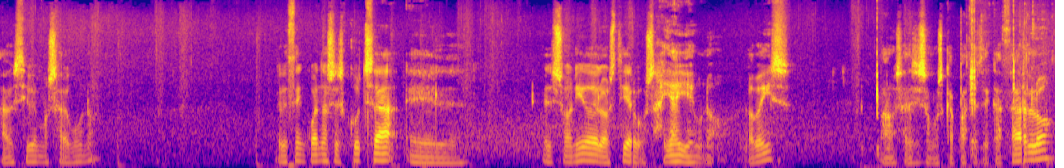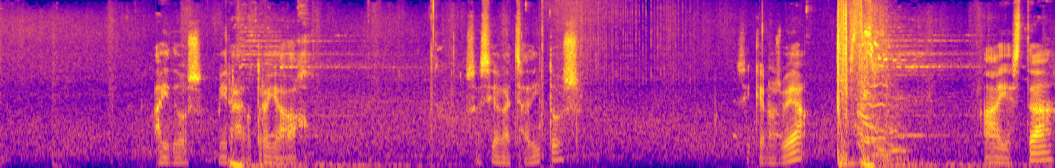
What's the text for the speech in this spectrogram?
A ver si vemos alguno. De vez en cuando se escucha el, el sonido de los ciervos. Ahí hay uno. ¿Lo veis? Vamos a ver si somos capaces de cazarlo. Hay dos. Mira, otro ahí abajo. Vamos así agachaditos. Sin que nos vea. Ahí está.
